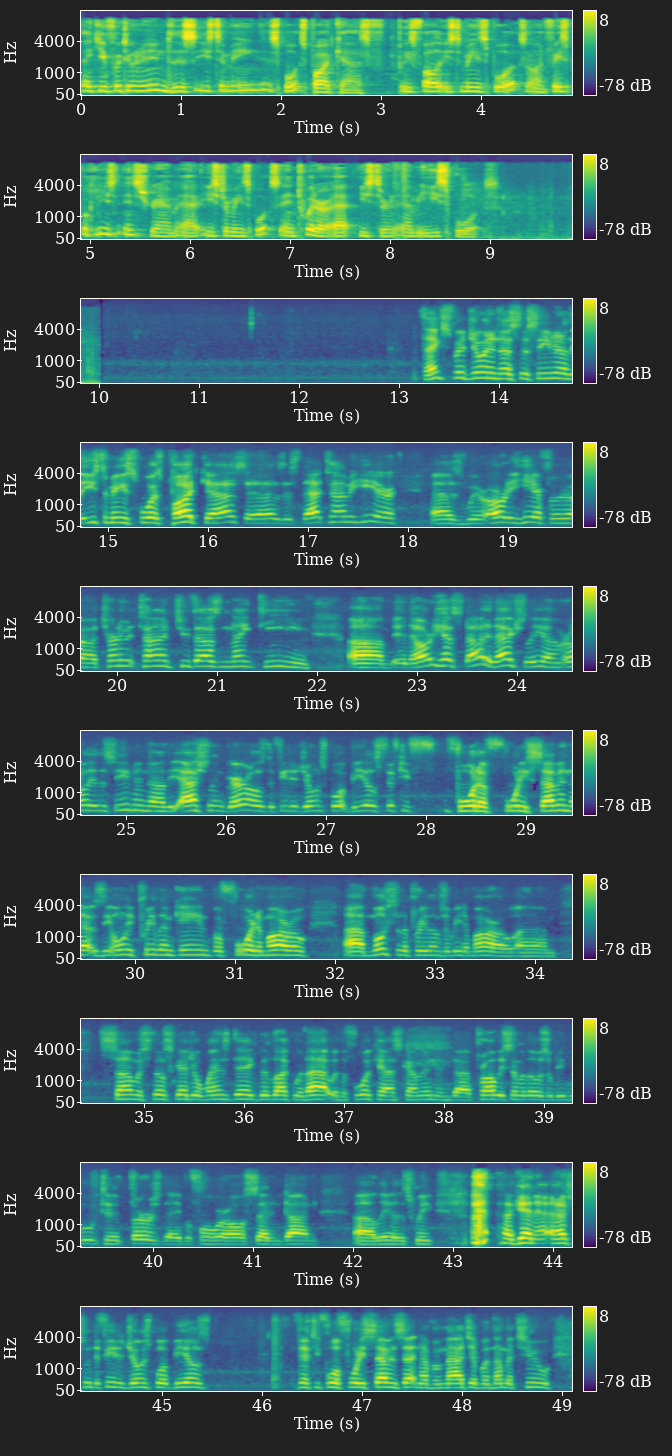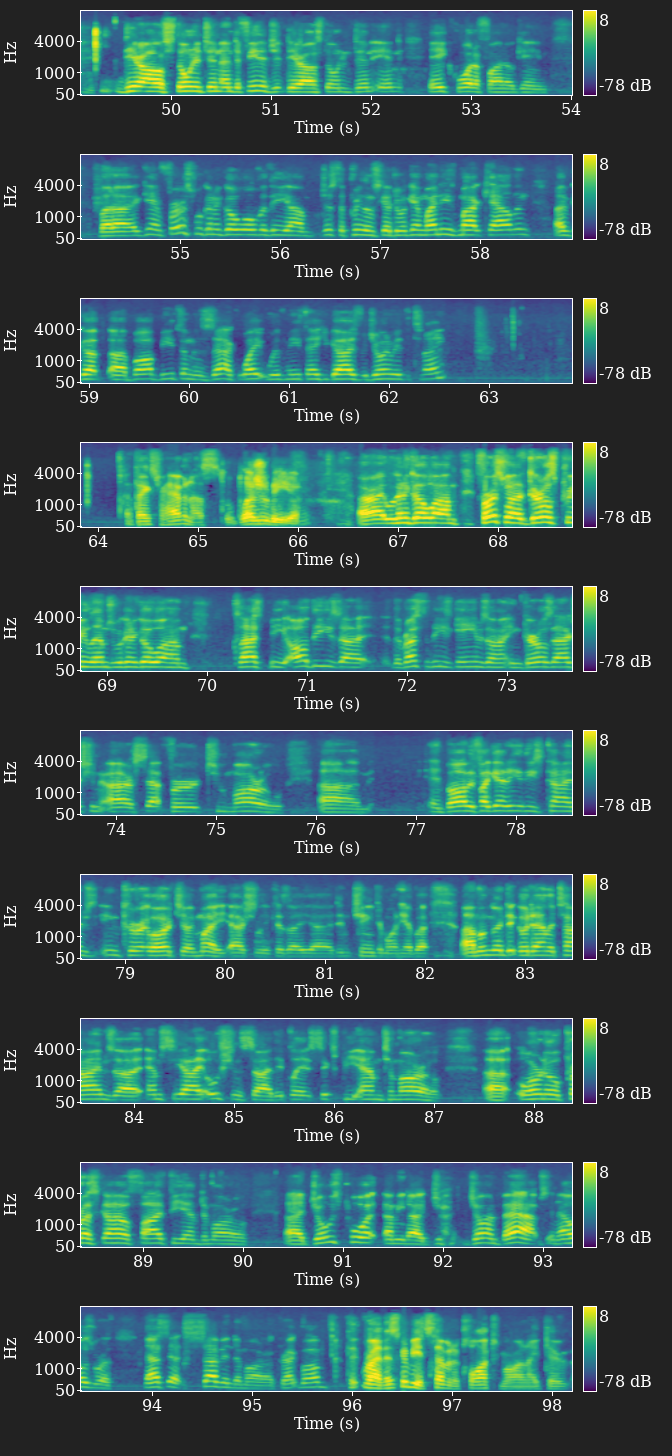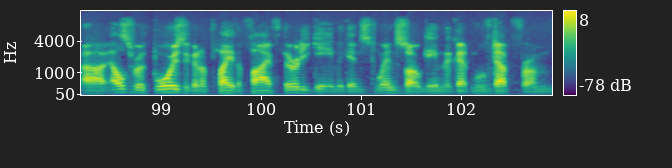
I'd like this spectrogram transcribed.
Thank you for tuning in to this Eastern Maine Sports Podcast. Please follow Eastern Maine Sports on Facebook and Instagram at Eastern Maine Sports and Twitter at Eastern ME Sports. Thanks for joining us this evening on the Eastern Maine Sports Podcast. As it's that time of year, as we're already here for uh, tournament time 2019. Um, it already has started actually. Um, earlier this evening, uh, the Ashland girls defeated Jonesport Beals 54 to 47. That was the only prelim game before tomorrow. Uh, most of the prelims will be tomorrow. Um, some are still scheduled Wednesday. Good luck with that, with the forecast coming, and uh, probably some of those will be moved to Thursday before we're all said and done uh, later this week. Again, Ashland defeated Jonesport Beals 54-47, setting up a matchup with number two, Deer Isle Stonington, undefeated Deer Isle Stonington in a quarterfinal game. But uh, again, first we're going to go over the um, just the prelim schedule. Again, my name is Mark Calvin. I've got uh, Bob Beetham and Zach White with me. Thank you guys for joining me tonight. Thanks for having us. It's a pleasure to be here. All right, we're going to go um, first uh, girls prelims. We're going to go um, Class B. All these, uh, the rest of these games uh, in girls action are set for tomorrow. Um, and Bob, if I get any of these times incorrect, well, I might actually because I uh, didn't change them on here. But um, I'm going to go down the times. Uh, MCI Oceanside they play at 6 p.m. tomorrow. Uh, Orono Presque Isle 5 p.m. tomorrow. Uh, Jonesport, I mean uh, J- John Bapst and Ellsworth. That's at seven tomorrow, correct, Bob? Right, that's going to be at seven o'clock tomorrow night. The uh, Ellsworth boys are going to play the 5:30 game against Winslow, game that got moved up from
